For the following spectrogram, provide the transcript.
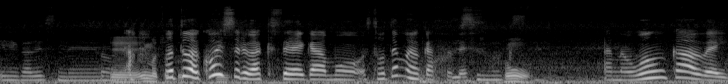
映画ですね。えー、今ちょっと。うあとは恋する惑星がもうとても良かったです。おうあのウォン・カーウェイっ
